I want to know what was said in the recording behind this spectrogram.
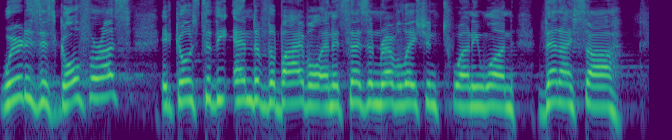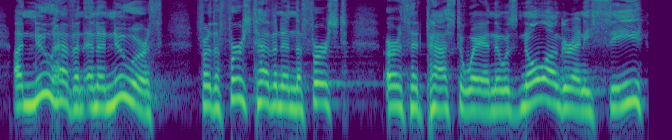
Where does this go for us? It goes to the end of the Bible, and it says in Revelation 21 Then I saw a new heaven and a new earth, for the first heaven and the first earth had passed away, and there was no longer any sea.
